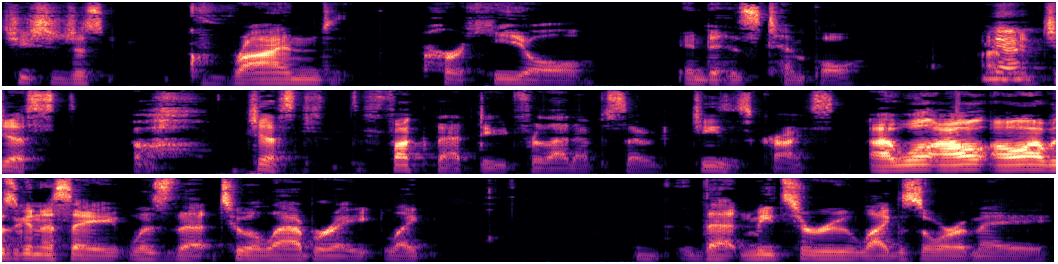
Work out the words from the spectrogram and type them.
she should just grind her heel into his temple. I Yeah. mean, just, ugh, just fuck that dude for that episode. Jesus Christ. Uh, well, all, all I was gonna say was that to elaborate, like that Mitsuru, like Zorome,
